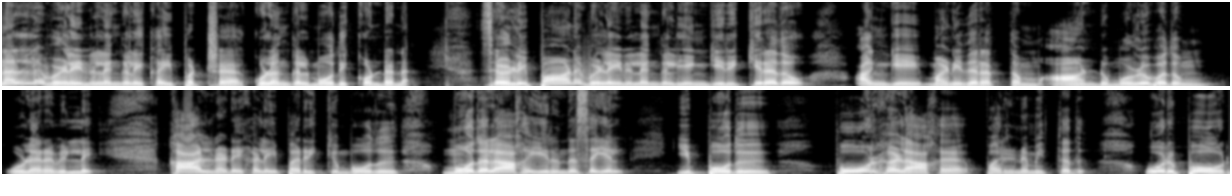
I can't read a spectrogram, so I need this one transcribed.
நல்ல விளைநிலங்களை கைப்பற்ற குளங்கள் மோதிக்கொண்டன. செழிப்பான விளைநிலங்கள் எங்கிருக்கிறதோ அங்கே மனித ரத்தம் ஆண்டு முழுவதும் உளரவில்லை கால்நடைகளை பறிக்கும்போது மோதலாக இருந்த செயல் இப்போது போர்களாக பரிணமித்தது. ஒரு போர்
